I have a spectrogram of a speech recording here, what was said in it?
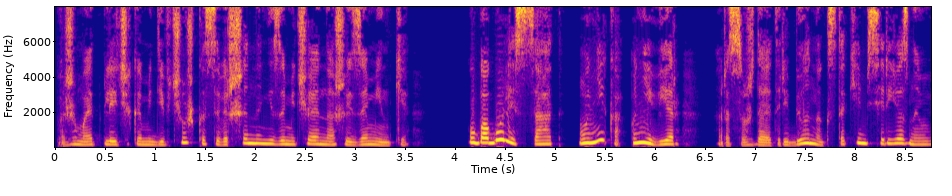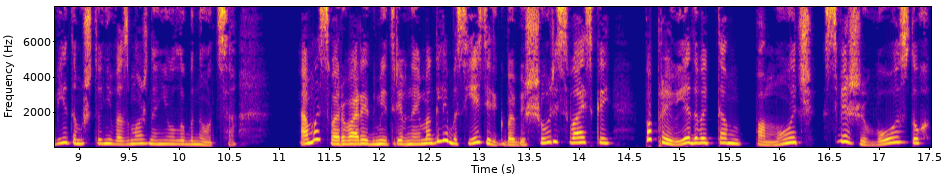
Пожимает плечиками девчушка, совершенно не замечая нашей заминки. «У бабули сад, у Ника универ», — рассуждает ребенок с таким серьезным видом, что невозможно не улыбнуться. «А мы с Варварой Дмитриевной могли бы съездить к бабе Шуре с Васькой, попроведывать там, помочь, свежий воздух.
